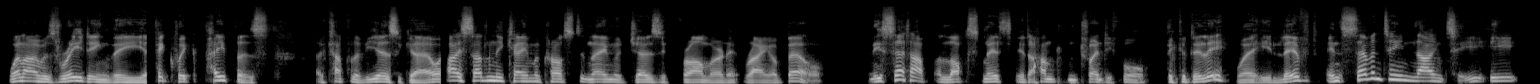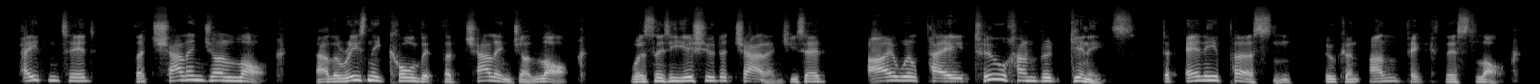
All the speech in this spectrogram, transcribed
When I was reading the Pickwick papers a couple of years ago, I suddenly came across the name of Joseph Bramah and it rang a bell. And he set up a locksmith at 124 Piccadilly, where he lived. In 1790, he patented the Challenger lock. Now, the reason he called it the Challenger lock was that he issued a challenge. He said, I will pay 200 guineas to any person who can unpick this lock.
